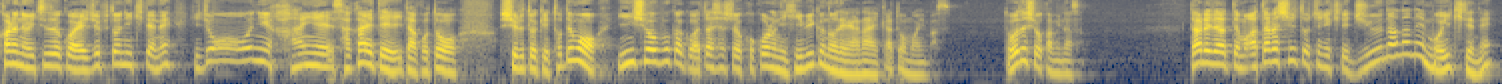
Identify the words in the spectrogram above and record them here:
彼の一族はエジプトに来てね、非常に繁栄、栄えていたことを知るとき、とても印象深く私たちの心に響くのではないかと思います。どうでしょうか、皆さん。誰であっても新しい土地に来て17年も生きてね、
